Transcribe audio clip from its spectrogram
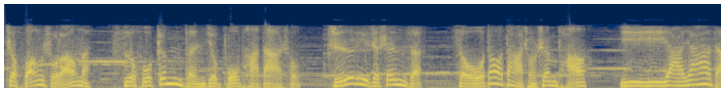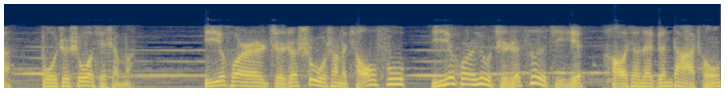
这黄鼠狼呢，似乎根本就不怕大虫，直立着身子走到大虫身旁。咿咿呀呀的，不知说些什么。一会儿指着树上的樵夫，一会儿又指着自己，好像在跟大虫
